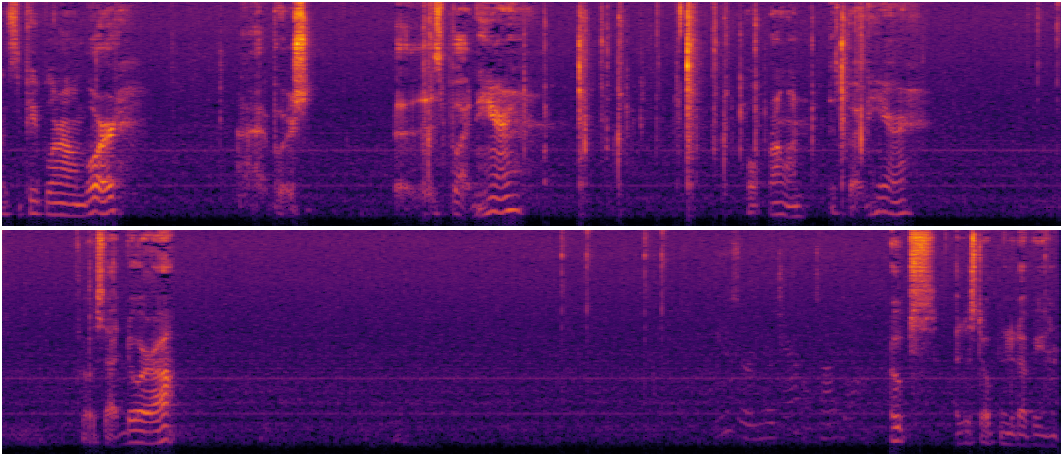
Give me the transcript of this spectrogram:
once the people are on board, I push this button here. Oh, wrong one. This button here. Close that door up. Oops, I just opened it up again.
